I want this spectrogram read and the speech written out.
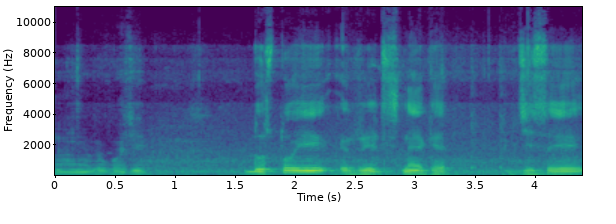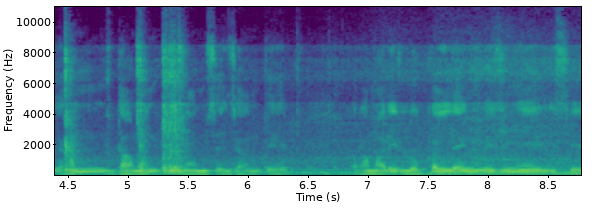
આનું તો પછી दोस्तों ये रेड स्नैक है जिसे हम दामन के नाम से जानते हैं और हमारी लोकल लैंग्वेज में इसे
